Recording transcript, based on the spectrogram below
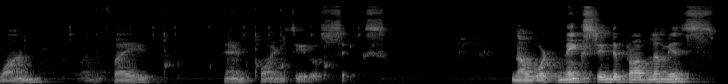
1 1 5 and 0.06 now what next in the problem is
